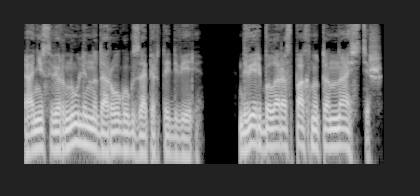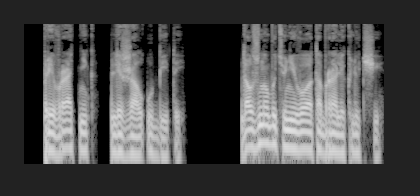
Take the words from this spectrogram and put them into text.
Они свернули на дорогу к запертой двери. Дверь была распахнута настежь, привратник лежал убитый. Должно быть, у него отобрали ключи.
